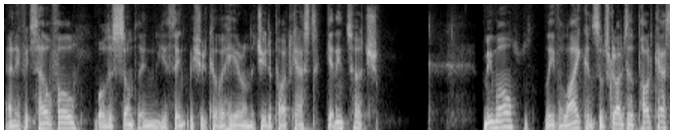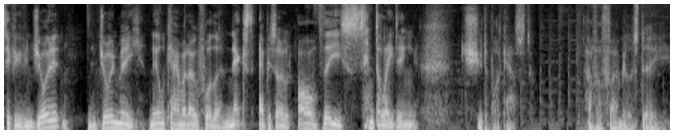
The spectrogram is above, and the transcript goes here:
And if it's helpful or there's something you think we should cover here on the Tutor podcast, get in touch. Meanwhile, leave a like and subscribe to the podcast if you've enjoyed it. And join me, Neil Camado, for the next episode of the scintillating Tutor podcast. Have a fabulous day.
